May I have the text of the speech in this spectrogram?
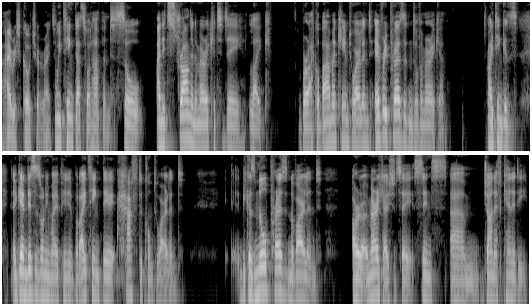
irish culture right we think that's what happened. So, and it's strong in America today. Like Barack Obama came to Ireland. Every president of America, I think, is again, this is only my opinion, but I think they have to come to Ireland eh, because no president of Ireland or America, I should say, since um, John F. Kennedy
